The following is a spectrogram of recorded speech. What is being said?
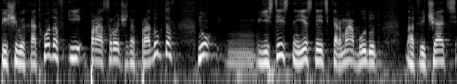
пищевых отходов и просроченных продуктов? Ну, естественно, если эти корма будут отвечать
